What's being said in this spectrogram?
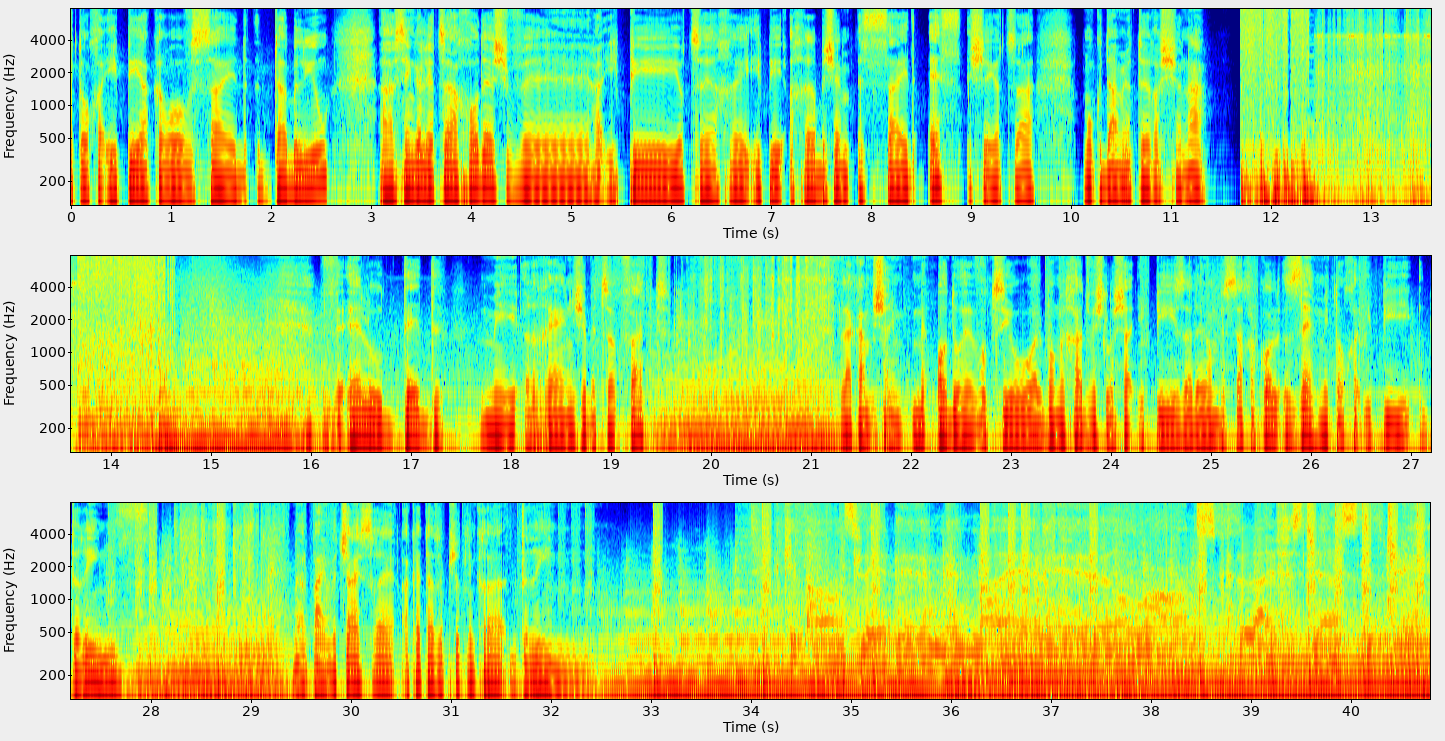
מתוך ה-EP הקרוב, Side W. הסינגל יוצא החודש וה-EP יוצא אחרי EP אחר בשם סייד S שיצא מוקדם יותר השנה. ואלו דד מריין שבצרפת. להקה שאני מאוד אוהב, הוציאו אלבום אחד ושלושה EPs עד היום בסך הכל, זה מתוך ה-EP Dreams. 2019, הקטע הזה פשוט נקרא Dream. Keep on sleeping in my little ones. Life is just a dream.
